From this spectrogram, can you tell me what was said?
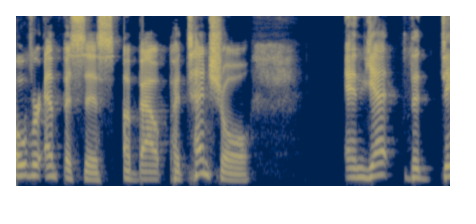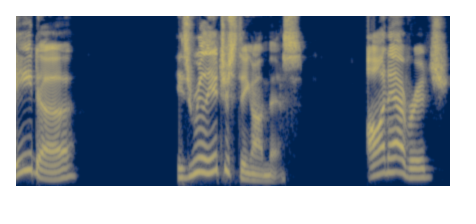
overemphasis about potential. And yet the data he's really interesting on this. On average,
